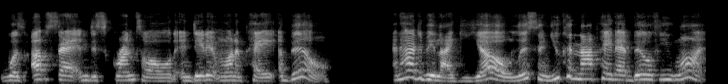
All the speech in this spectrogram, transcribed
was upset and disgruntled and didn't want to pay a bill and I had to be like yo listen you cannot pay that bill if you want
